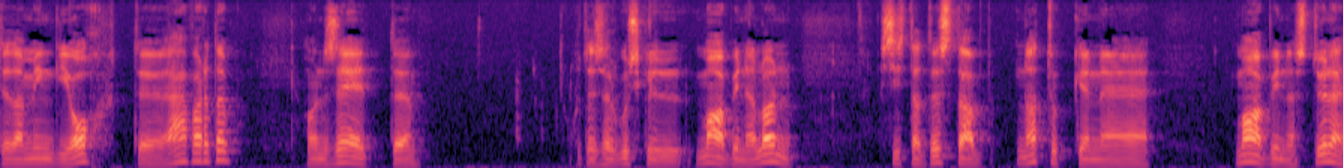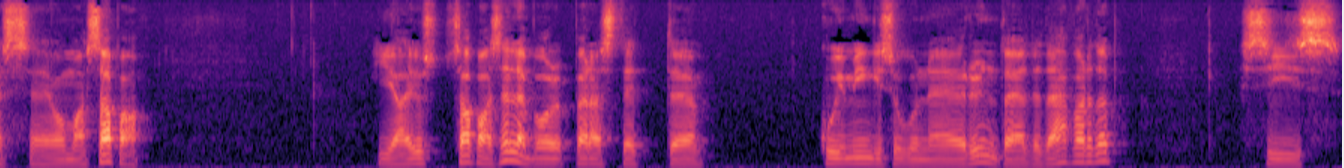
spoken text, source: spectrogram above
teda mingi oht ähvardab, on see, et kui ta seal kuskil maapinnal on siis ta tõstab natukene maapinnast üles oma saba. ja just saba sellepärast, et äh, kui mingisugune ründaja teda ähvardab, siis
